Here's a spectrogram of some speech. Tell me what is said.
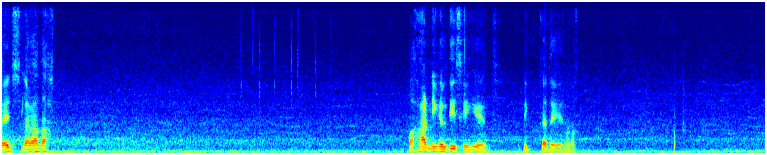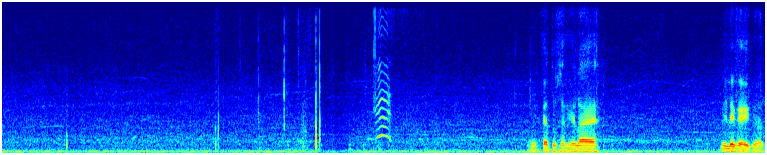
एज लगा था। बाहर निकलती इसकी गेंद दिक्कत है थोड़ा। और क्या तो सकेला है। मिलेगा एक रन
